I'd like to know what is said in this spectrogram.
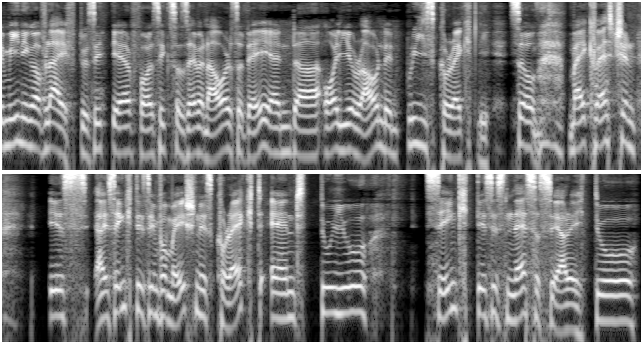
the meaning of life to sit there for six or seven hours a day and uh, all year round and breathe correctly. So my question is, I think this information is correct, and do you think this is necessary to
